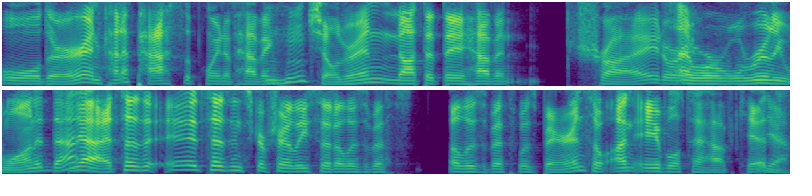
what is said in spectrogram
older and kind of past the point of having Mhm. children. Not that they haven't tried or I really wanted that. yeah. It says it says in scripture at least that Elizabeth Elizabeth was barren, so unable to have kids. Yeah.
